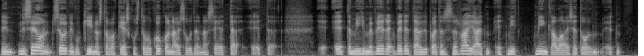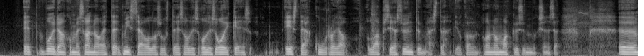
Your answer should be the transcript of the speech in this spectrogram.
niin, niin se on, se on niin kuin kiinnostava keskustelu kokonaisuutena se, että, että, että mihin me vedetään ylipäätään se raja, että, että minkälaiset on, että, että voidaanko me sanoa, että, että missään olosuhteissa olisi, olisi oikein estää kuuroja lapsia syntymästä, joka on, on oma kysymyksensä. Öö,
